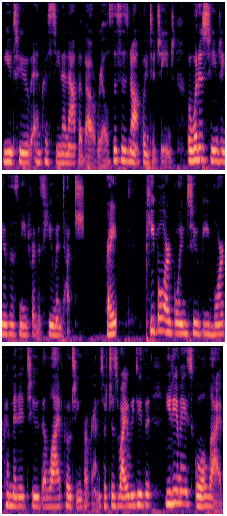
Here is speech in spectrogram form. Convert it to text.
YouTube, and Christina Knapp about Reels. This is not going to change. But what is changing is this need for this human touch, right? People are going to be more committed to the live coaching programs, which is why we do the UDMA school live.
